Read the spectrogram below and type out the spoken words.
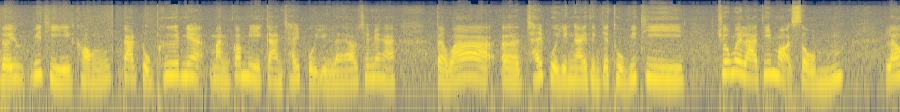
โดยวิถีของการปลูกพืชเนี่ยมันก็มีการใช้ปุ๋ยอยู่แล้วใช่ไหมคะแต่ว่าใช้ปุ๋ยยังไงถึงจะถูกวิธี ช่วงเวลาที่เหมาะสม แล้ว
